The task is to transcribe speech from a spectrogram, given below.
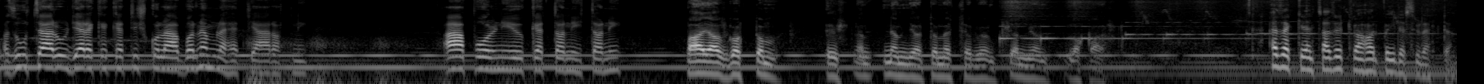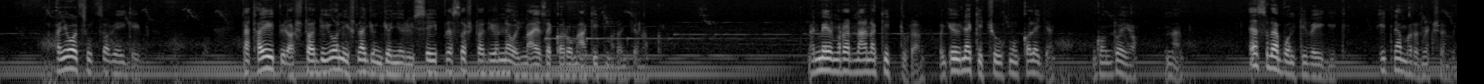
Az utcáról gyerekeket iskolába nem lehet járatni. Ápolni őket, tanítani. Pályázgattam, és nem, nem nyertem egyszerűen semmilyen lakást. 1956-ban ide születtem, a 8 utca végén. Tehát ha épül a stadion, és nagyon gyönyörű, szép lesz a stadion, nehogy már ezek a romák itt maradjanak. Mert miért maradnának itt, uram? Hogy ő neki csúf munka legyen? Gondolja? Nem. Ezt lebonti végig. Itt nem marad meg semmi.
